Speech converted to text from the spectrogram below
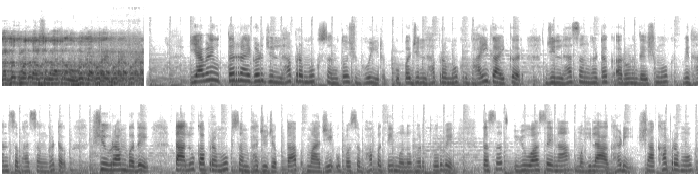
कर्जत मतदारसंघात उभं करता येईल. यावेळी उत्तर रायगड जिल्हा प्रमुख संतोष भोईर उपजिल्हा प्रमुख भाई गायकर जिल्हा संघटक अरुण देशमुख विधानसभा संघटक शिवराम बदे तालुका प्रमुख संभाजी जगताप माजी उपसभापती मनोहर थोरवे तसंच युवा सेना महिला आघाडी शाखा प्रमुख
